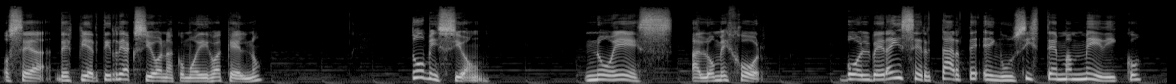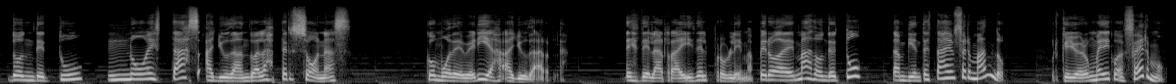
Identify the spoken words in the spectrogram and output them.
o sea, despierta y reacciona, como dijo aquel, ¿no? Tu misión no es, a lo mejor, volver a insertarte en un sistema médico donde tú no estás ayudando a las personas como deberías ayudarla, desde la raíz del problema, pero además donde tú también te estás enfermando, porque yo era un médico enfermo.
